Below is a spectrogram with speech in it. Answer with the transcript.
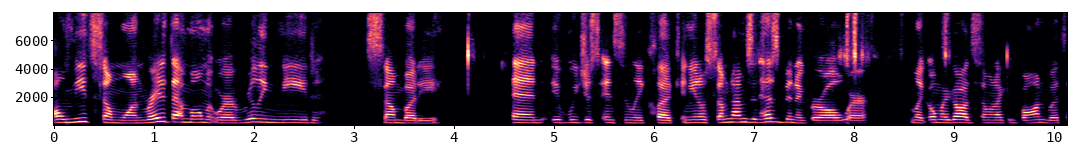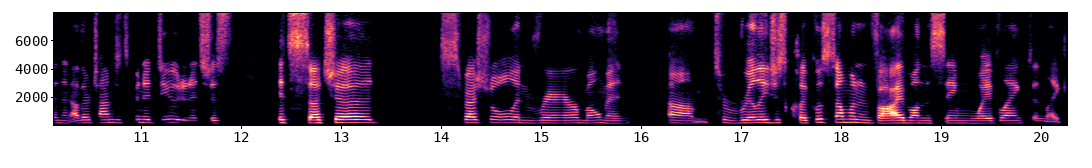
I'll meet someone right at that moment where I really need somebody and if we just instantly click. And you know, sometimes it has been a girl where I'm like, oh my God, someone I can bond with. And then other times it's been a dude and it's just it's such a special and rare moment um to really just click with someone and vibe on the same wavelength and like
